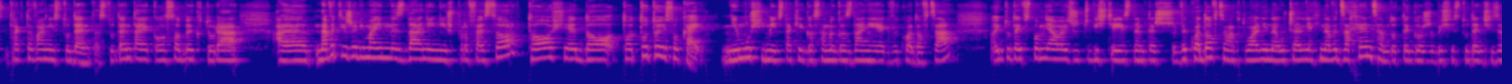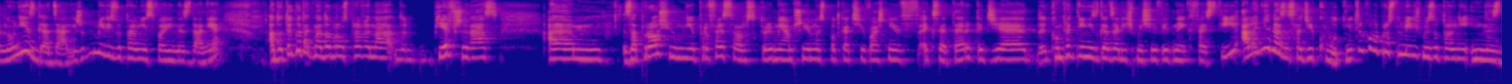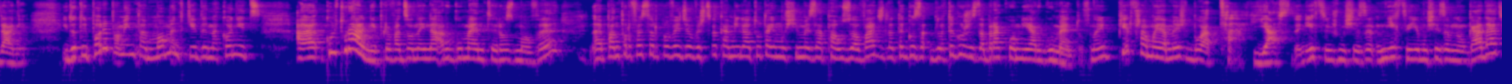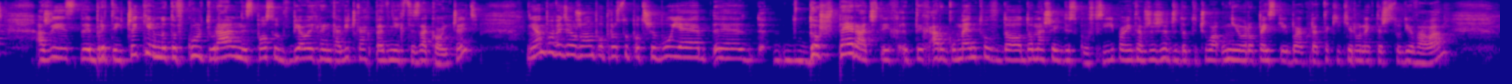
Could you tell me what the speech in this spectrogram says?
traktowanie studenta. Studenta jako osoby, która e, nawet jeżeli ma inne zdanie niż profesor, to się do, to, to, to jest ok. Nie musi mieć takiego samego zdania jak wykładowca. No i tutaj wspomniałeś, rzeczywiście jestem też wykładowcą aktualnie na uczelniach i nawet zachęcam do tego, żeby się studenci ze mną nie zgadzali, żeby mieli zupełnie swoje inne zdanie. A do tego tak na dobrą sprawę na pierwszy raz Um, zaprosił mnie profesor, z którym miałam przyjemność spotkać się właśnie w Exeter, gdzie kompletnie nie zgadzaliśmy się w jednej kwestii, ale nie na zasadzie kłótni, tylko po prostu mieliśmy zupełnie inne zdanie. I do tej pory pamiętam moment, kiedy na koniec a, kulturalnie prowadzonej na argumenty rozmowy, a, pan profesor powiedział, wiesz co Kamila, tutaj musimy zapauzować, dlatego, za, dlatego że zabrakło mi argumentów. No i pierwsza moja myśl była, tak, jasne, nie chcę już mi się, ze, nie chcę jemu się ze mną gadać, a że jest Brytyjczykiem, no to w kulturalny sposób w białych rękawiczkach pewnie chce zakończyć. I on powiedział, że on po prostu potrzebuje y, doszperać tych, tych argumentów do, do naszej dyskusji. Pamiętam, że rzecz dotyczyła Unii Europejskiej, bo akurat taki kierunek też studiowałam.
